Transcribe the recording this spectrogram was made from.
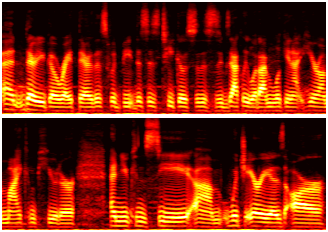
and there you go, right there. This would be this is TECO, so this is exactly what I'm looking at here on my computer, and you can see um, which areas are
